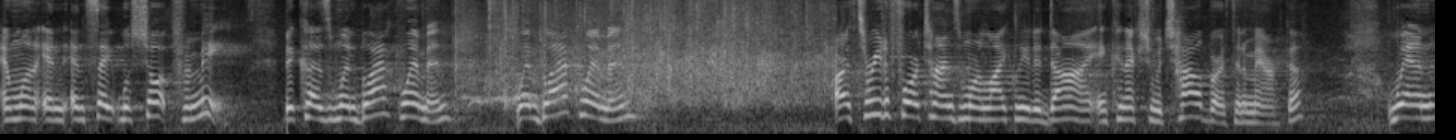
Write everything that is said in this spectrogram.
and, want, and, and say, well, show up for me. Because when black women, when black women are three to four times more likely to die in connection with childbirth in America, when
